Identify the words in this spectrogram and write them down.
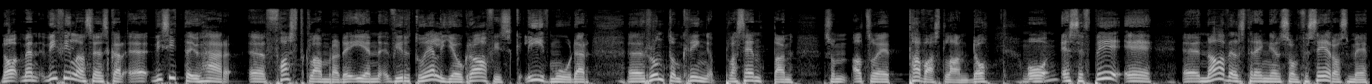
Nå, men vi finlandssvenskar, eh, vi sitter ju här eh, fastklamrade i en virtuell geografisk livmoder eh, runt omkring placentan, som alltså är Tavastland då. Och SFP är eh, navelsträngen som förser oss med,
